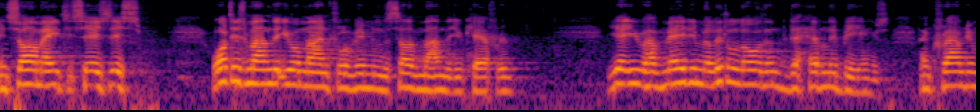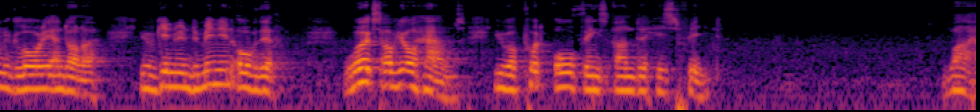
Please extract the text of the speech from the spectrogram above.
In Psalm 8 it says this, What is man that you are mindful of him, and the Son of Man that you care for him? Yet you have made him a little lower than the heavenly beings, and crowned him with glory and honour. You have given him dominion over the works of your hands. You have put all things under his feet. Why?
